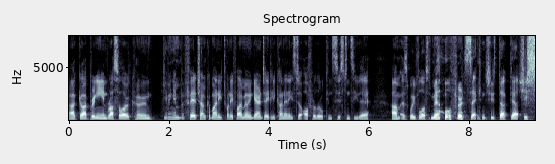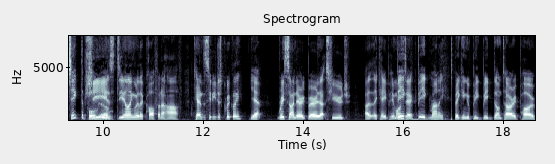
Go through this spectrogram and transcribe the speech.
Uh, guy bringing in Russell Okung, giving him a fair chunk of money, twenty five million guaranteed. He kind of needs to offer a little consistency there. Um, as we've lost Mel for a second, she's ducked out. She's sick, the poor she girl. is dealing with a cough and a half. Kansas City, just quickly, Yep. Re-signed Eric Berry. That's huge. Uh, they keep him on Big, deck. big money. Speaking of big, big, Dontari Poe.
